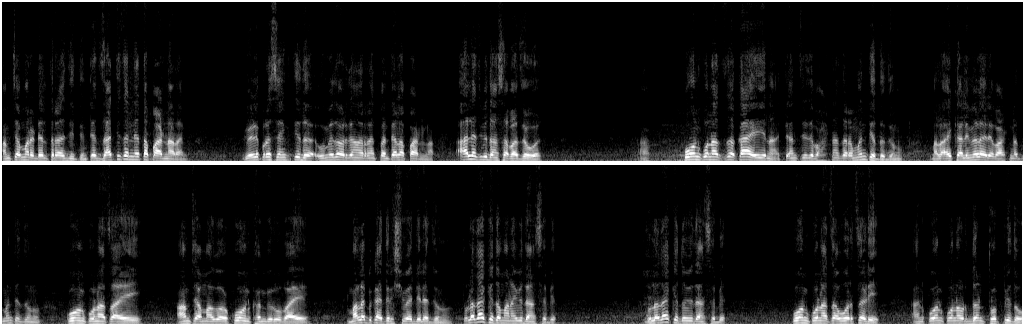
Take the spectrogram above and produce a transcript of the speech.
आमच्या मराठ्याला त्रास देतील त्या जातीचा नेता पाडणार आम्ही. वेळप्रसंगी तिथं उमेदवार देणार नाहीत पण त्याला पाडणार. आल्याच विधानसभा जवळ कोण कोणाचं काय आहे ना त्यांचे जे भाषणात जरा म्हणते तर जणू. मला ऐकायला मिळाले भाषणात म्हणते जणू. कोण कोणाचं आहे? आमच्या मागं कोण खंबीर उभा आहे? मला बी काहीतरी शिवाय दिल्या जणू. तुला दाखवतो म्हणा विधानसभेत. तुला दाखवतो विधानसभेत. कोण कोणाचा वर चढे आणि कोण कोणावर दंड थोपटितो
